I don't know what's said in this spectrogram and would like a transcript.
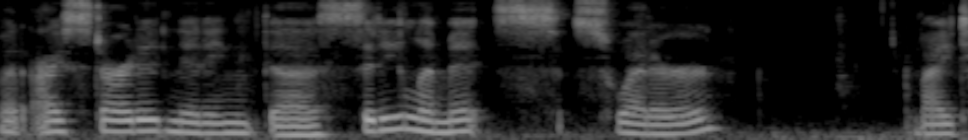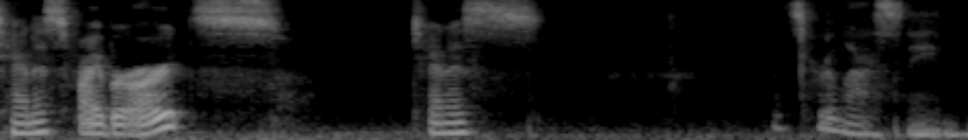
But I started knitting the City Limits sweater by Tanis Fiber Arts. Tanis, what's her last name?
